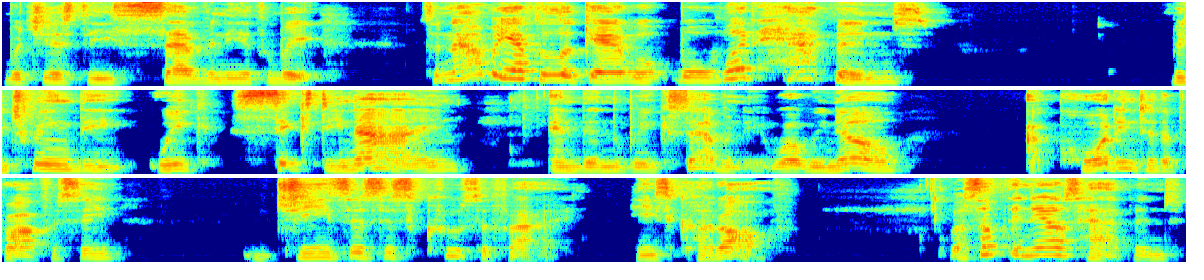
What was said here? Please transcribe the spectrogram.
which is the 70th week. So now we have to look at well, well what happens between the week 69 and then the week 70. Well, we know, according to the prophecy, Jesus is crucified, he's cut off. But something else happens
